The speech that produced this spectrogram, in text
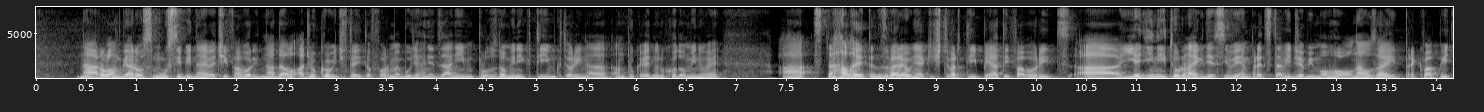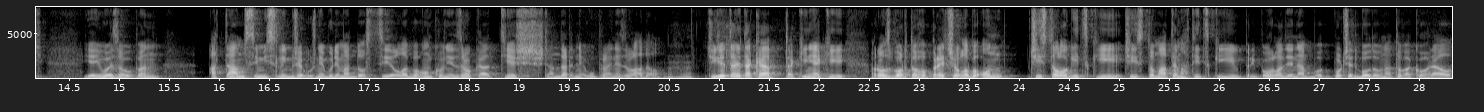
Na Roland Garros musí byť najväčší favorit Nadal a Djokovic v tejto forme bude hneď za ním, plus Dominik Tým, ktorý na Antuke jednoducho dominuje a stále je ten Zverev nejaký štvrtý, piatý favorit a jediný turnaj, kde si viem predstaviť, že by mohol naozaj prekvapiť, je US Open a tam si myslím, že už nebude mať dosť cíl, lebo on koniec roka tiež štandardne úplne nezvládal. Uh-huh. Čiže to je taká, taký nejaký rozbor toho prečo, lebo on čisto logicky, čisto matematicky pri pohľade na bo- počet bodov na to, ako hral,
